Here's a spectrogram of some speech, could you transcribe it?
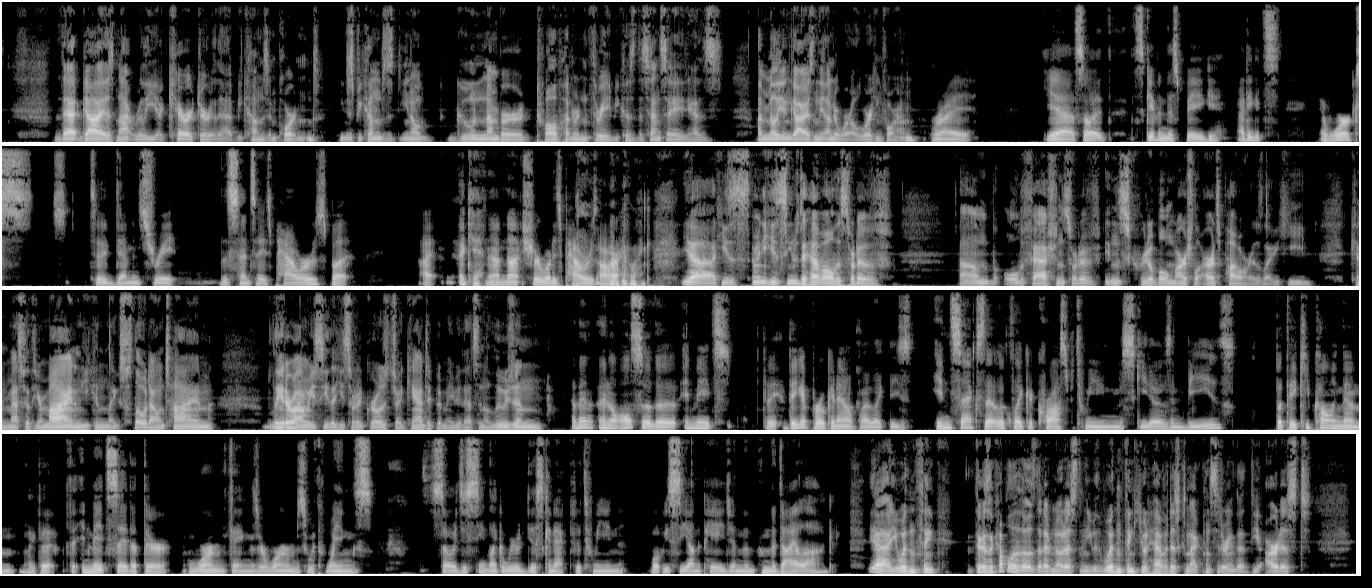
that guy is not really a character that becomes important. He just becomes, you know, goon number twelve hundred and three because the sensei has a million guys in the underworld working for him. Right. Yeah, so it, it's given this big. I think it's it works to demonstrate the sensei's powers, but I again I'm not sure what his powers are. like, yeah, he's. I mean, he seems to have all this sort of um, old-fashioned, sort of inscrutable martial arts powers. Like he can mess with your mind, and he can like slow down time. Later mm-hmm. on, we see that he sort of grows gigantic, but maybe that's an illusion. And then, and also the inmates, they they get broken out by like these insects that look like a cross between mosquitoes and bees, but they keep calling them like the the inmates say that they're worm things or worms with wings. So it just seemed like a weird disconnect between what we see on the page and the, and the dialogue. Yeah, you wouldn't think there's a couple of those that I've noticed, and you wouldn't think you would have a disconnect considering that the artist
